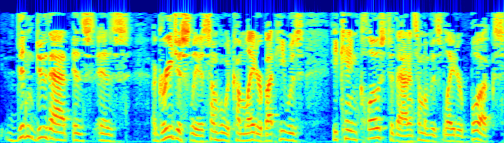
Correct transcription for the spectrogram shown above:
didn't do that as as egregiously as some who would come later, but he was he came close to that in some of his later books.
